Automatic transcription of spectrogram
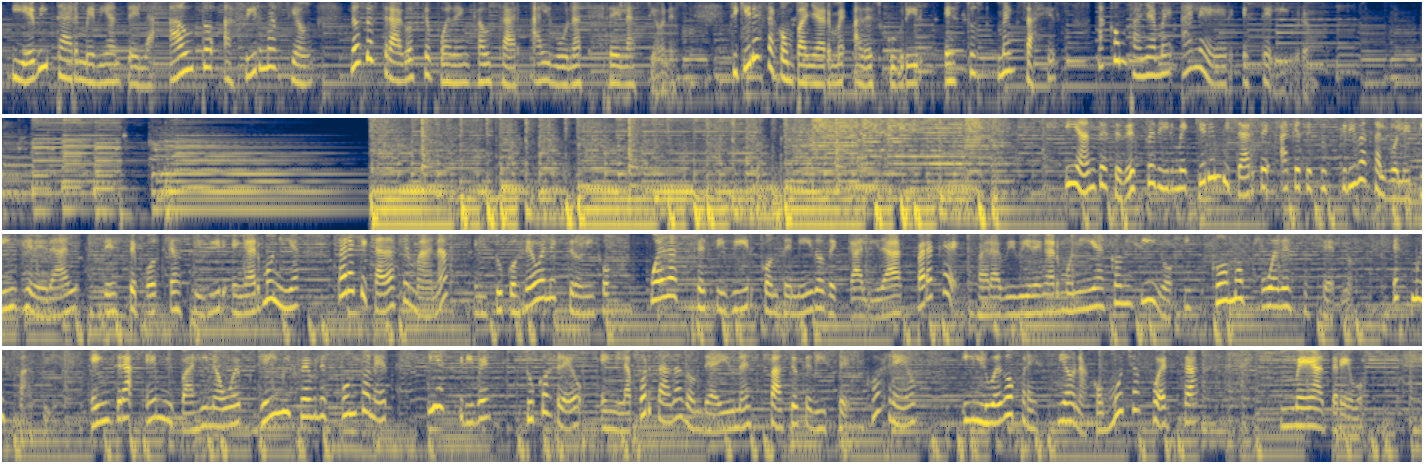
y evitar mediante la autoafirmación los estragos que pueden causar algunas relaciones. Si quieres acompañarme a descubrir estos mensajes, acompáñame a leer este libro. Antes de despedirme, quiero invitarte a que te suscribas al boletín general de este podcast Vivir en Armonía para que cada semana en tu correo electrónico puedas recibir contenido de calidad. ¿Para qué? Para vivir en armonía contigo. ¿Y cómo puedes hacerlo? Es muy fácil. Entra en mi página web jamiefebles.net y escribe tu correo en la portada donde hay un espacio que dice correo y luego presiona con mucha fuerza me atrevo.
